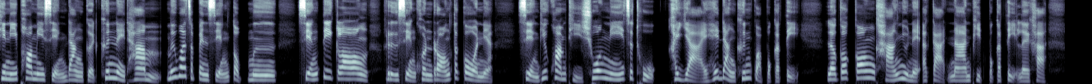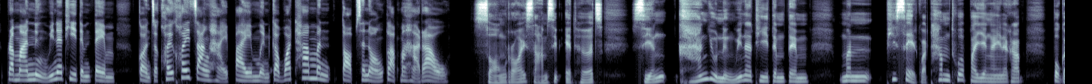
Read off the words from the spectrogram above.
ทีนี้พอมีเสียงดังเกิดขึ้นในถ้ำไม่ว่าจะเป็นเสียงตบมือ เสียงตีกลอง หรือเสียงคนร้องตะโกนเนี่ยเสียงที่ความถี่ช่วงนี้จะถูกขยายให้ดังขึ้นกว่าปกติ แล้วก็ก้องค้างอยู่ในอากาศนานผิดปกติเลยค่ะ ประมาณ 1 วินาทีเต็มๆ ก่อนจะค่อยๆ จางหายไปเหมือนกับว่าถ้ำมันตอบสนองกลับมาหาเรา 231เฮิรตซ์เสียงค้างอยู่ 1 วินาทีเต็มๆ มัน พิเศษกว่าถ้ำทั่วไปยังไงนะครับ ปก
